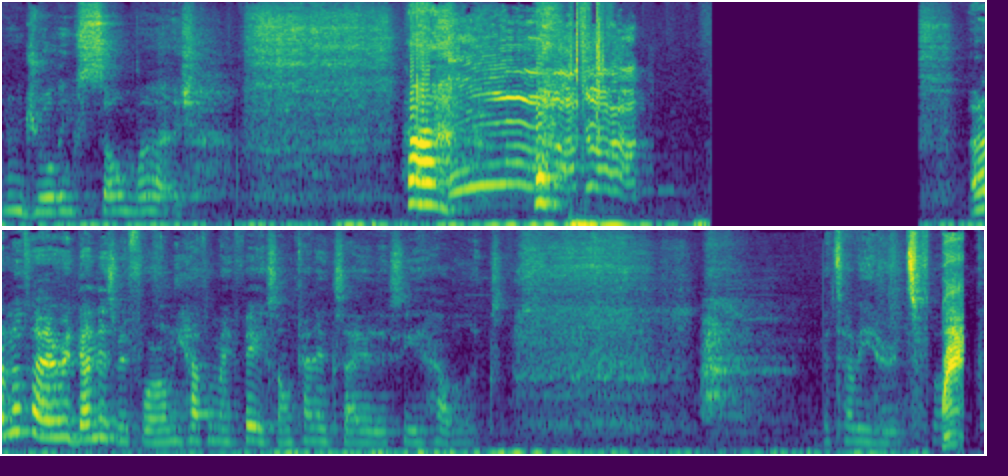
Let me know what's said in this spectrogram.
I'm drooling so much. Oh I don't know if I've ever done this before, only half of my face, so I'm kind of excited to see how it looks. But tummy hurts. Fuck.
